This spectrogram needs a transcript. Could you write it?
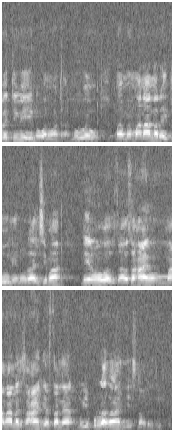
వ్యక్తివి నువ్వు అనమాట నువ్వు మా నాన్న రైతు నేను రాయలసీమ. నేను సహాయం మా నాన్నకు సహాయం చేస్తానా. నువ్వు ఎప్పుడు సహాయం చేసినావు రైతులకు?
